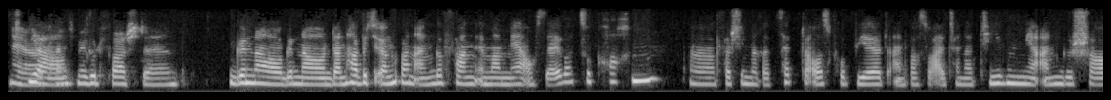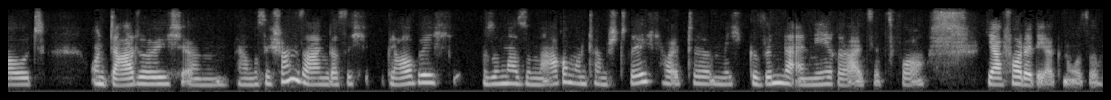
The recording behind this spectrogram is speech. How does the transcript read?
Ja, ja. kann ich mir gut vorstellen. Genau, genau. Und dann habe ich irgendwann angefangen, immer mehr auch selber zu kochen. äh, verschiedene Rezepte ausprobiert, einfach so Alternativen mir angeschaut. Und dadurch ähm, ja, muss ich schon sagen, dass ich, glaube ich, summa summarum unterm Strich heute mich gesünder ernähre als jetzt vor, ja, vor der Diagnose.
